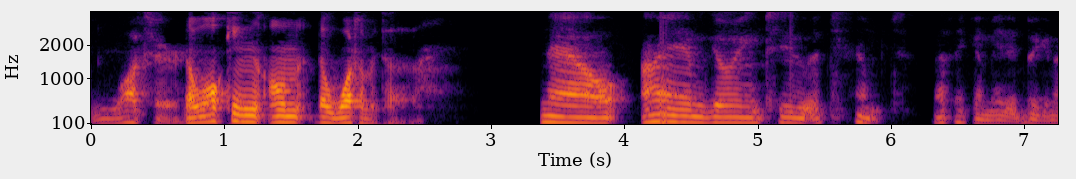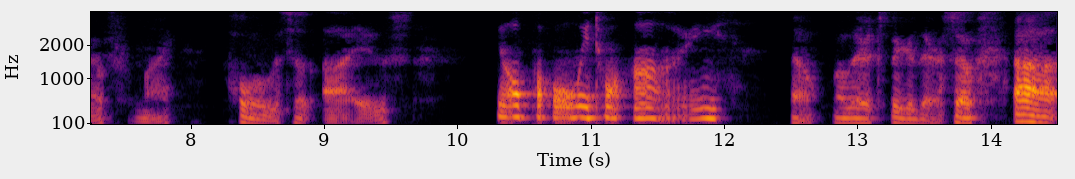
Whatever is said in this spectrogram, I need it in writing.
water. The walking on the Water watermeter. Now I am going to attempt. I think I made it big enough for my poor little eyes. Your poor little eyes. Oh, well, there it's bigger there. So, uh,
